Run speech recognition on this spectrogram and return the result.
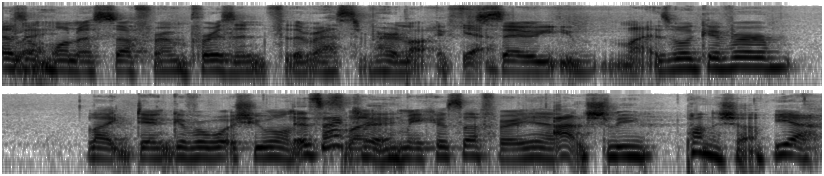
doesn't want to suffer in prison for the rest of her life. Yeah. So you might as well give her, like, don't give her what she wants. Exactly. Like, make her suffer. Yeah. actually punish her. yeah.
